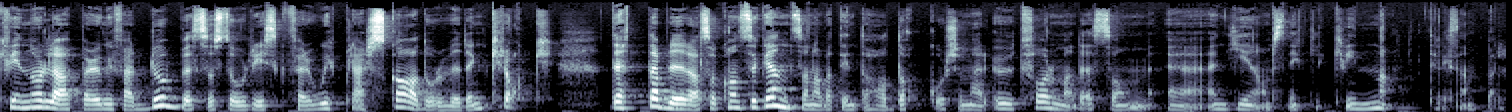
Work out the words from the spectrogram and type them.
kvinnor löper ungefär dubbelt så stor risk för whiplash-skador vid en krock. Detta blir alltså konsekvensen av att inte ha dockor som är utformade som eh, en genomsnittlig kvinna till exempel.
